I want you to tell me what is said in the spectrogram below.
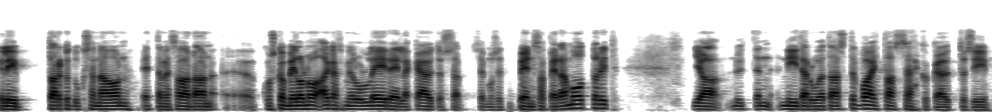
eli tarkoituksena on, että me saadaan, koska meillä on aikaisemmin ollut leireillä käytössä semmoiset bensaperämoottorit, ja nyt niitä ruvetaan sitten vaihtaa sähkökäyttöisiin.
